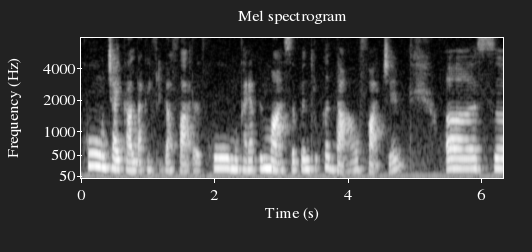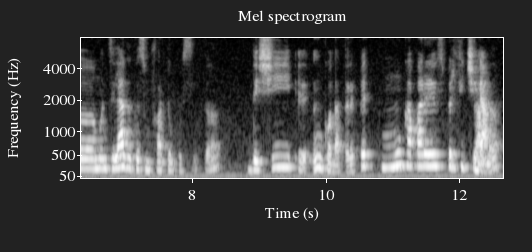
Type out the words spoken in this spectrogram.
cu un ceai cald dacă e frig afară, cu mâncarea pe masă, pentru că da, o face, uh, să mă înțeleagă că sunt foarte obosită, deși, eh, încă o dată, repet, munca pare superficială.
